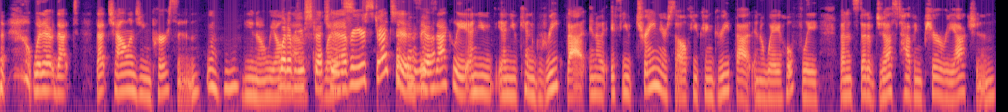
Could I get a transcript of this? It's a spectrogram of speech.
whatever that that challenging person mm-hmm. you know we all Whatever your stretch is. whatever your stretch is Yeah. exactly and you and you can greet that in a if you train yourself you can greet that in a way hopefully that instead of just having pure reaction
